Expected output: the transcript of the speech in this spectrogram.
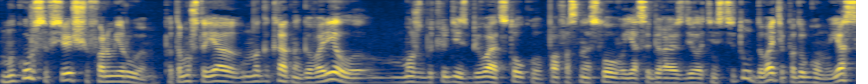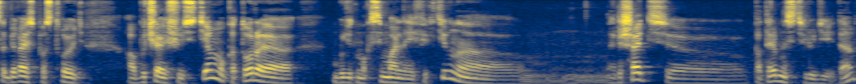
мы курсы все еще формируем, потому что я многократно говорил, может быть, людей сбивает с толку пафосное слово «я собираюсь сделать институт», давайте по-другому. Я собираюсь построить обучающую систему, которая будет максимально эффективно решать э, потребности людей. Да?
